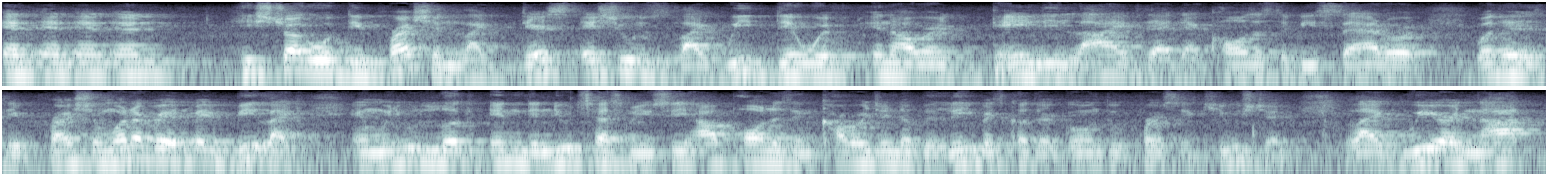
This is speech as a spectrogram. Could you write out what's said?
and and and and he struggled with depression. Like there's issues like we deal with in our daily life that that cause us to be sad, or whether it's depression, whatever it may be. Like, and when you look in the New Testament, you see how Paul is encouraging the believers because they're going through persecution. Like we are not.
